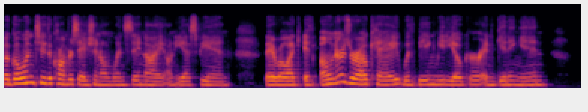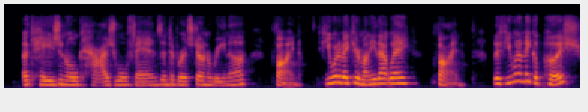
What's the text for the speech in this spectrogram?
But going to the conversation on Wednesday night on ESPN, they were like, if owners are okay with being mediocre and getting in occasional casual fans into Bridgestone Arena, fine. If you want to make your money that way, fine. But if you want to make a push,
